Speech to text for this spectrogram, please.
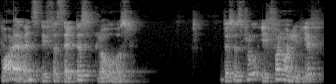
What happens if a set is closed? This is true if and only if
